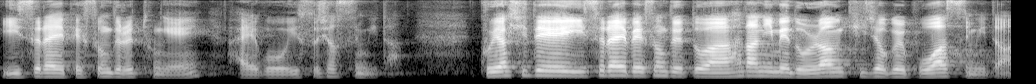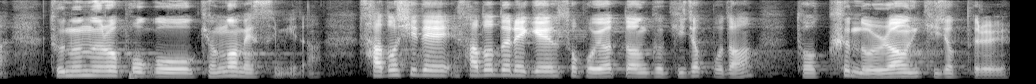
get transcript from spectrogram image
이스라엘 백성들을 통해 알고 있으셨습니다. 구약 시대의 이스라엘 백성들 또한 하나님의 놀라운 기적을 보았습니다. 두 눈으로 보고 경험했습니다. 사도 시대 사도들에게서 보였던 그 기적보다 더 큰 놀라운 기적들을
